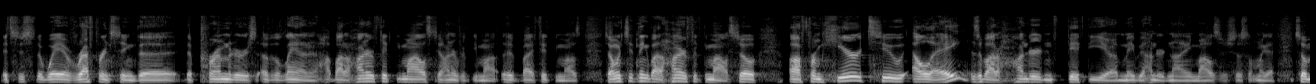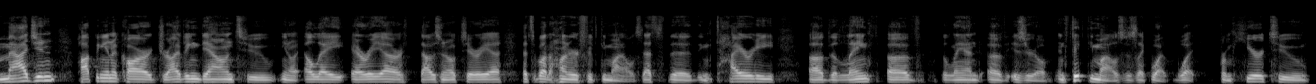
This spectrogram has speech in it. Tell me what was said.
It's just a way of referencing the, the perimeters of the land, about 150 miles to 150 miles uh, by 50 miles. So I want you to think about 150 miles. So uh, from here to LA is about 150, uh, maybe 190 miles or so, something like that. So imagine hopping in a car, driving down to you know LA area or Thousand Oaks area. That's about 150 miles. That's the, the entirety of the length of the land of Israel. And 50 miles is like what? What? From here to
